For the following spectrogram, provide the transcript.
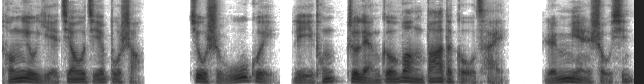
朋友也交结不少，就是吴贵、李通这两个忘八的狗才，人面兽心。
